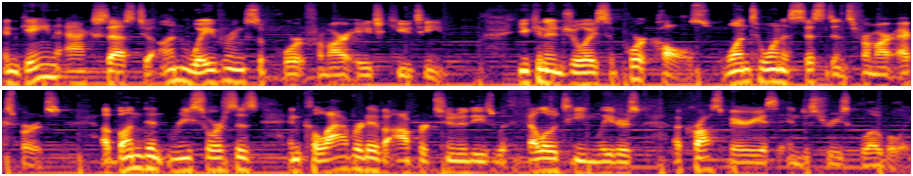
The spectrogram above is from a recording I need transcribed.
and gain access to unwavering support from our HQ team. You can enjoy support calls, one to one assistance from our experts, abundant resources, and collaborative opportunities with fellow team leaders across various industries globally.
